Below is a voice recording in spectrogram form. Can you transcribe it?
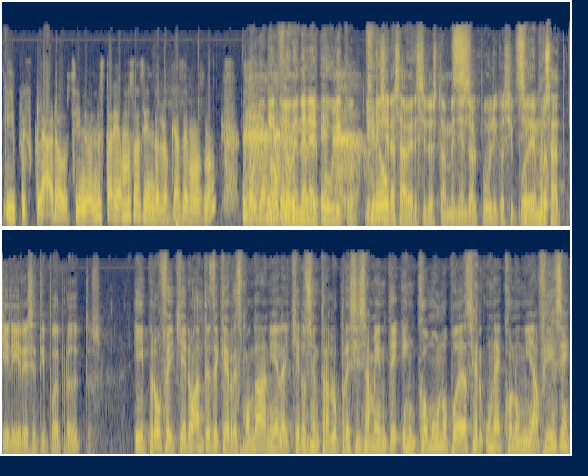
y pues claro, si no, no estaríamos haciendo lo que hacemos, ¿no? Oye, lo venden al eh, público. Yo quisiera saber si lo están vendiendo al público, si podemos adquirir ese tipo de productos. Y profe, quiero, antes de que responda Daniela, y quiero centrarlo precisamente en cómo uno puede hacer una economía, fíjese,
